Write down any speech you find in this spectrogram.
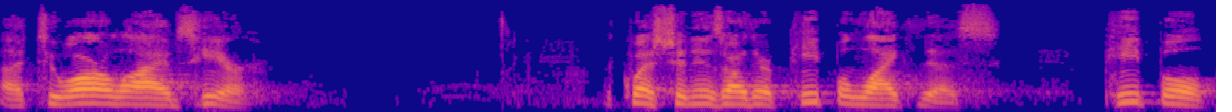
uh, to our lives here? The question is are there people like this? People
